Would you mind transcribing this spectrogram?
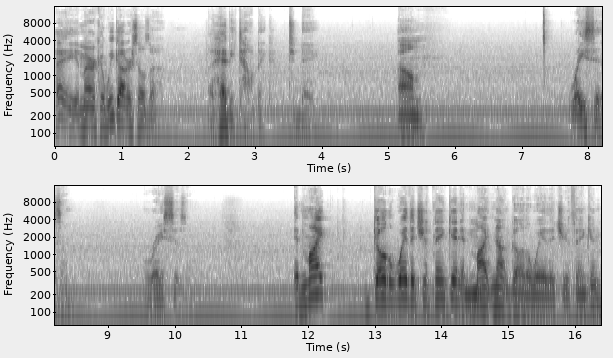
Hey, America, we got ourselves a, a heavy topic today. Um, racism. Racism. It might go the way that you're thinking, it might not go the way that you're thinking.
